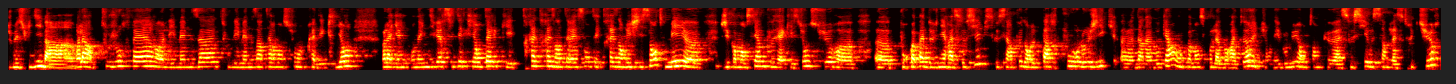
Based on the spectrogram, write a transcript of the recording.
je me suis dit, ben voilà, toujours faire les mêmes actes ou les mêmes interventions auprès des clients. Voilà, on a une diversité de clientèle qui est très, très intéressante et très enrichissante mais euh, j'ai commencé à me poser la question sur euh, euh, pourquoi pas devenir associé, puisque c'est un peu dans le parcours logique d'un avocat. On commence collaborateur et puis on évolue en tant qu'associé au sein de la structure.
